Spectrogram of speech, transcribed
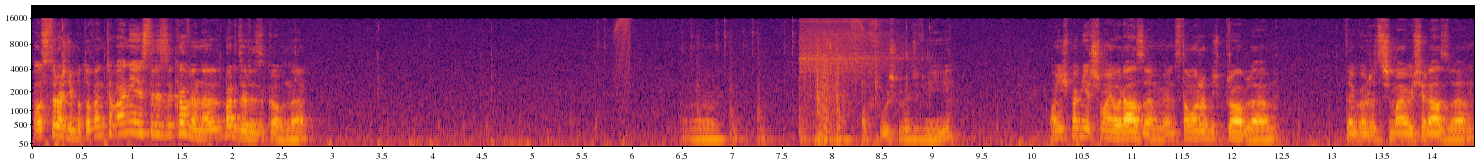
Ostrożnie, bo to wentowanie jest ryzykowne, nawet bardzo ryzykowne. Yy. Otwórzmy drzwi. Oni się pewnie trzymają razem, więc to może być problem. Tego, że trzymają się razem.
